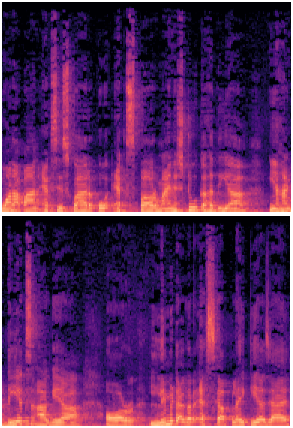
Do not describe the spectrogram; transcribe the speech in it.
वन अपान एक्स स्क्वायर को एक्स पावर माइनस टू कह दिया। यहाँ एक्स आ गया, और लिमिट अगर एक्स का अप्लाई किया जाए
